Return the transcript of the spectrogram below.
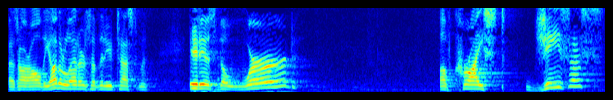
as are all the other letters of the New Testament. It is the Word of Christ Jesus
